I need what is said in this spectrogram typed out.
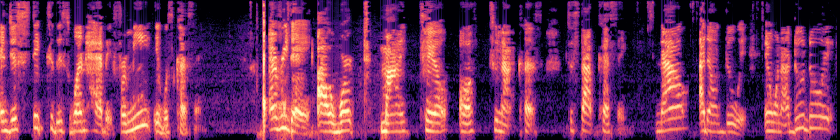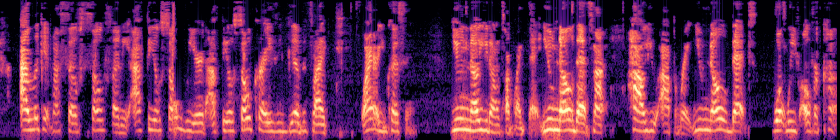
and just stick to this one habit. For me, it was cussing. Every day I worked my tail off to not cuss, to stop cussing. Now I don't do it. And when I do do it, I look at myself so funny. I feel so weird. I feel so crazy because it's like, why are you cussing? You know you don't talk like that. You know that's not how you operate. You know that's what we've overcome.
